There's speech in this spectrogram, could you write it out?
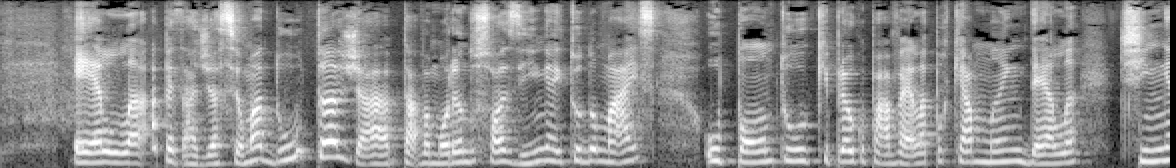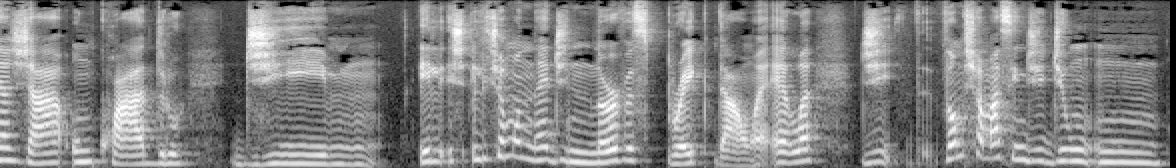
ela, apesar de já ser uma adulta, já estava morando sozinha e tudo mais, o ponto que preocupava ela porque a mãe dela tinha já um quadro de eles, eles chamam né, de nervous breakdown. Ela de. Vamos chamar assim de, de um, um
